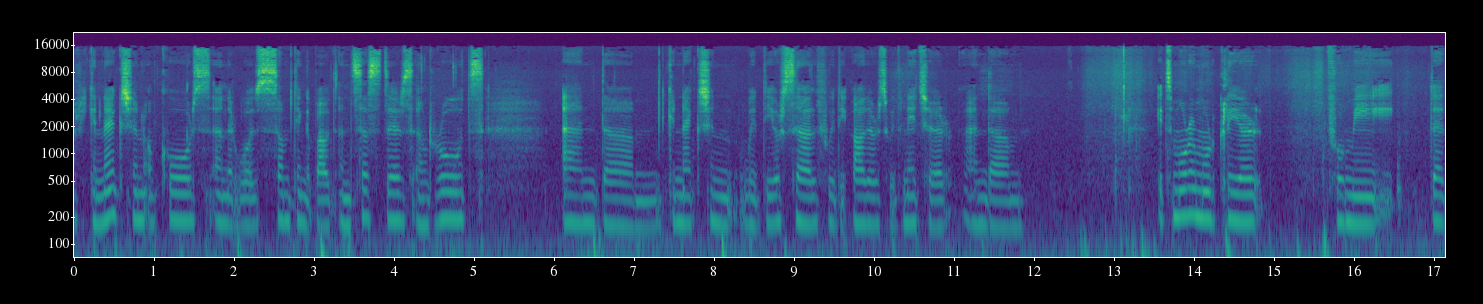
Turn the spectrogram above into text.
reconnection, of course, and there was something about ancestors and roots and um, connection with yourself, with the others, with nature, and um, it's more and more clear for me that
